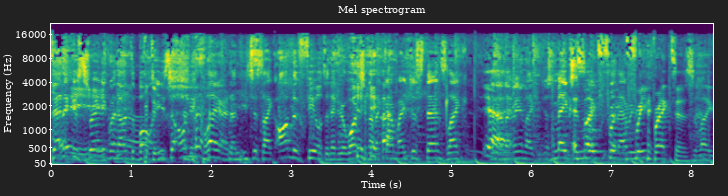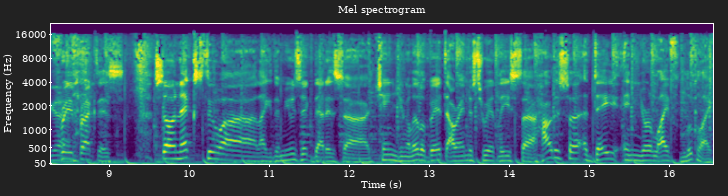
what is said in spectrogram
Danik is training without the ball. He's the only player that he's just like on the field, and if you're watching on the camera, he just stands like, you know Yeah. what I mean? Like he just makes it's the like free, free practice. Like uh, free practice. So next to uh, like the music that is uh, changing a little bit, our industry at least. Uh, how does uh, a day in your life look like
